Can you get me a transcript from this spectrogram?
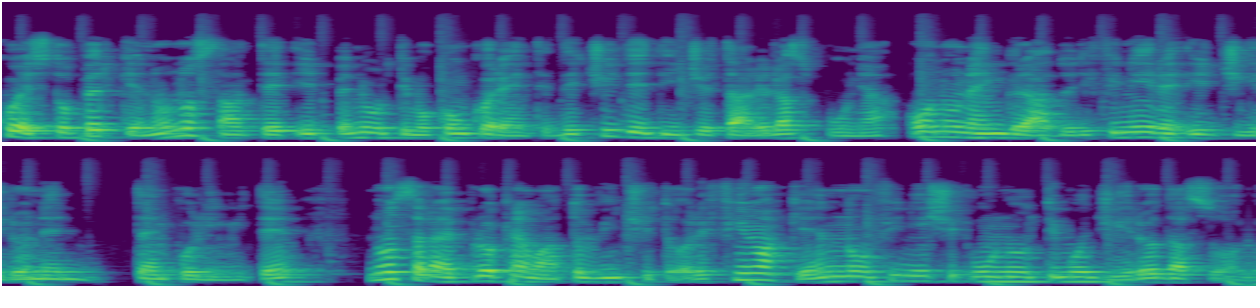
Questo perché nonostante il penultimo concorrente decide di gettare la spugna o non è in grado di finire il giro nel tempo limite, non sarai proclamato vincitore fino a che non finisci un ultimo giro da solo.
